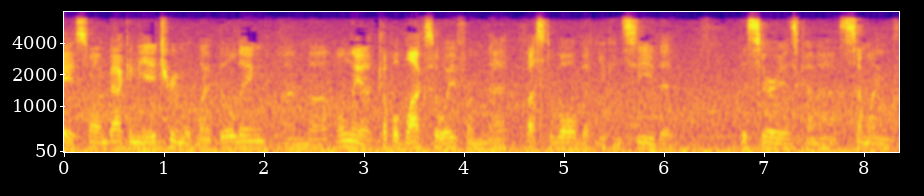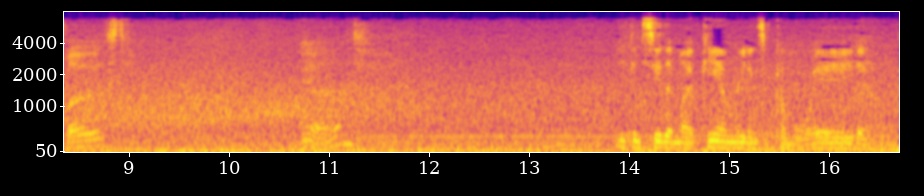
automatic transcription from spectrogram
Okay, so I'm back in the atrium of my building. I'm uh, only a couple blocks away from that festival, but you can see that this area is kind of semi-enclosed. And you can see that my PM readings have come way down.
